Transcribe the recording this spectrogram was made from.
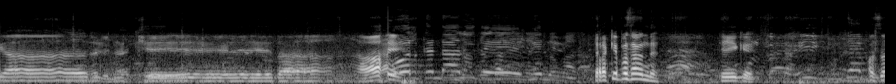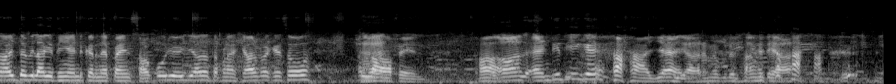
यार न खेड़ेदा। रखे पसंद? ठीक है। अस अज तक भी लागे थी एंड करने पैन साकूरी हो ज़्यादा तो अपना ख्याल रखे सो अल्लाह हाँ। हाफिज़। हाँ। और ठीक है? हाँ हाँ यार मैं पूरे सांगते यार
